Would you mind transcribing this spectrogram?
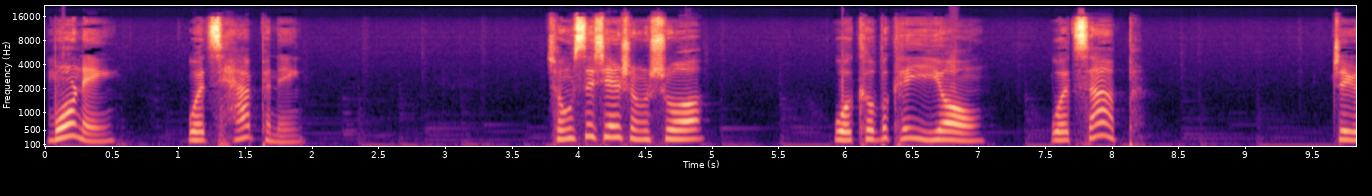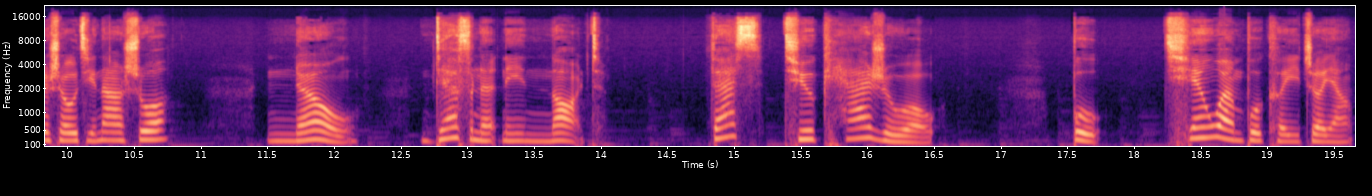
？Morning，what's happening？” 琼斯先生说。我可不可以用 "What's up"？这个时候，吉娜说：“No, definitely not. That's too casual. 不，千万不可以这样，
